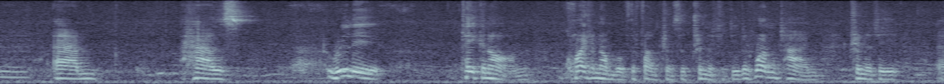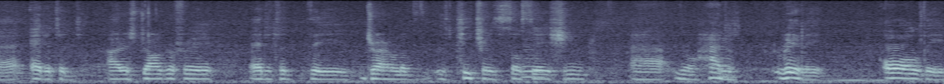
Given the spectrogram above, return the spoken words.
Mm. um, has uh, really taken on quite a number of the functions that Trinity did. At one time, Trinity uh, edited Irish Geography, edited the Journal of the Teachers Association, uh, you know, had Mm. really all the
